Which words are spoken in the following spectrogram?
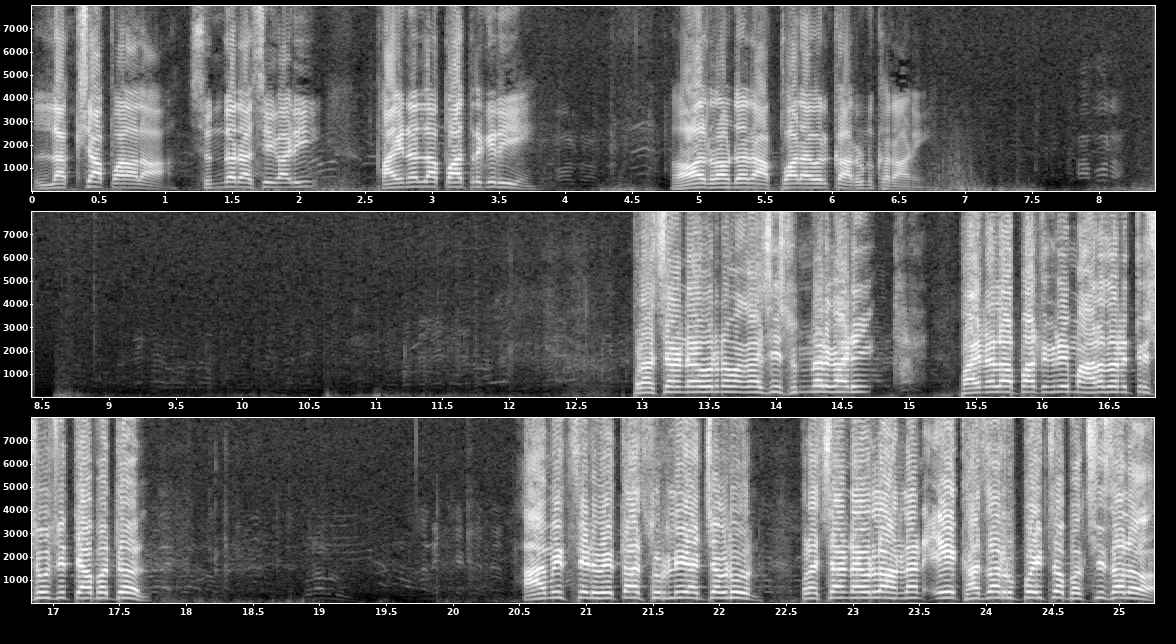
लक्षा पळाला. सुंदर अशी गाडी. फायनलला पात्र केली. ऑलराऊंडर आप्पाडावर कारुण खराणी. प्रचंडावरनं मगाशी सुंदर गाडी. फायनलला पात्र केली. महाराज आणि त्रिशूळची त्याबद्दल. अमित सेठ वेता सुरली यांच्याकडून प्रचंड ड्रायव्हरला ऑनलाईन एक हजार रुपयेचं बक्षीस आलं.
